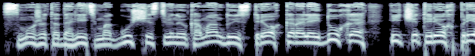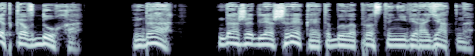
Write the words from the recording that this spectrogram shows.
сможет одолеть могущественную команду из трех королей духа и четырех предков духа. Да, даже для Шрека это было просто невероятно.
